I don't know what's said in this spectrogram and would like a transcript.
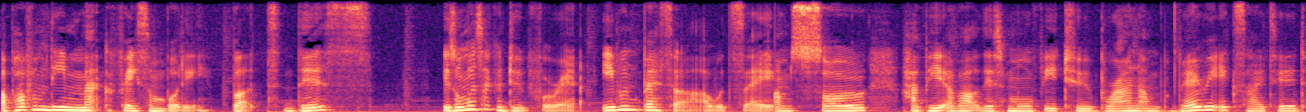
apart from the MAC Face and Body, but this is almost like a dupe for it. Even better, I would say. I'm so happy about this Morphe 2 brand. I'm very excited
